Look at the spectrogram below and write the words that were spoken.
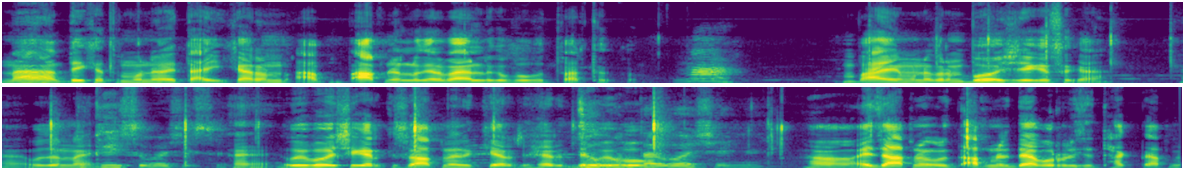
না দেখে তো মনে হয় তাই কারণ আপ- আপনার লোকের ভাইয়ের লোকে বহুত পার্থক্য না ভাইয়ের মনে করেন বয়স হয়ে গেছে গা হ্যাঁ ওজন নাই কি হইছে বয়স হইছে হ্যাঁ ওই বয়সে আর কিছু আপনার কি আর হের দিয়ে হইব যখন তার বয়স হয় নাই হ্যাঁ এই যে আপনার আপনার দেবর রয়েছে থাকতে আপনি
